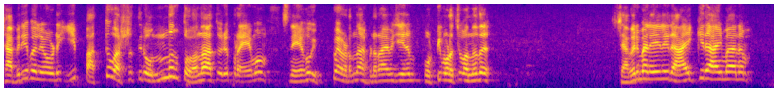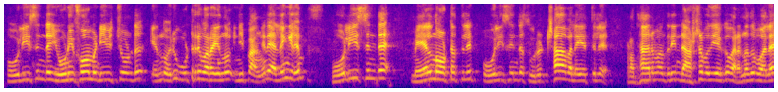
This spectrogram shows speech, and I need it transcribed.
ശബരിമലയോട് ഈ പത്ത് വർഷത്തിൽ ഒന്നും തോന്നാത്ത ഒരു പ്രേമവും സ്നേഹവും ഇപ്പൊ എവിടെന്നാ പിണറായി വിജയനും പൊട്ടിമുളച്ചു വന്നത്? ശബരിമലയിൽ രായ്ക്ക് രായ്മാനം പോലീസിന്റെ യൂണിഫോം ഇടിവിച്ചുകൊണ്ട് എന്നൊരു കൂട്ടർ പറയുന്നു. ഇനിയിപ്പോ അങ്ങനെ അല്ലെങ്കിലും പോലീസിന്റെ മേൽനോട്ടത്തിൽ പോലീസിന്റെ സുരക്ഷാ വലയത്തിൽ പ്രധാനമന്ത്രിയും രാഷ്ട്രപതിയൊക്കെ വരണത് പോലെ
